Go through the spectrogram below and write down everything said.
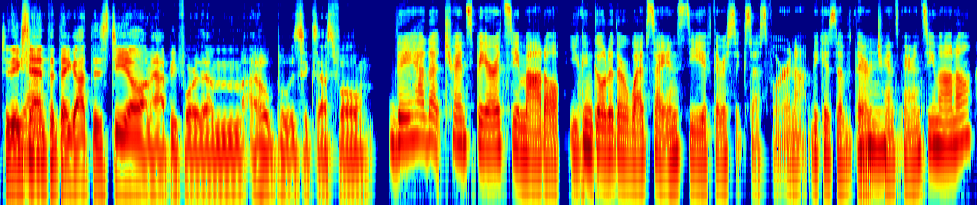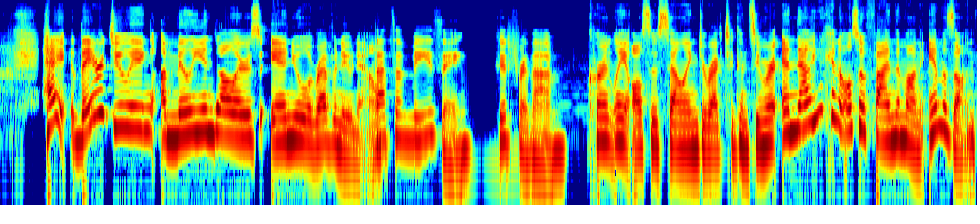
To the extent that they got this deal, I'm happy for them. I hope it was successful. They had that transparency model. You can go to their website and see if they're successful or not because of their Mhm. transparency model. Hey, they're doing a million dollars annual revenue now. That's amazing. Good for them. currently also selling direct to consumer. And now you can also find them on Amazon.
